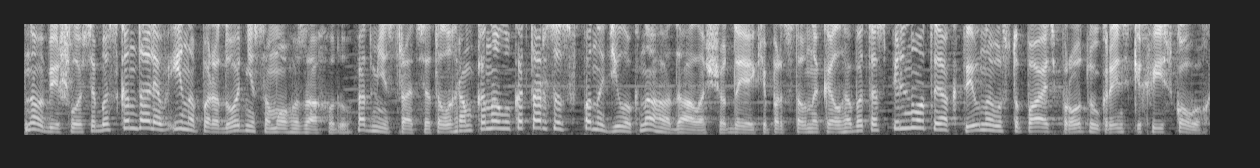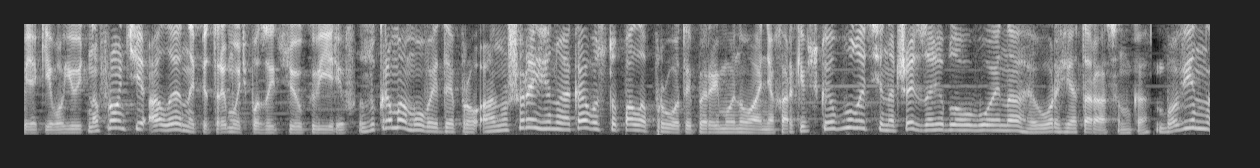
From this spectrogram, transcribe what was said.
Не обійшлося без скандалів і напередодні самого заходу. Адміністрація телеграм-каналу Катарсис в понеділок нагадала, що деякі представники ЛГБТ спільноти активно виступають проти українських військових, які воюють на фронті, але не підтримують позицію квірів. Зокрема, мова йде про Анну Шерегіну, яка виступала проти перейменування Харківської вулиці на честь загиблого воїна Георгія Тарасенка. Бо він,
